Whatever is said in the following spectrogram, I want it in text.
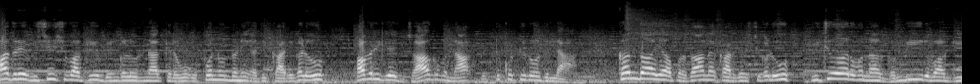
ಆದರೆ ವಿಶೇಷವಾಗಿ ಬೆಂಗಳೂರಿನ ಕೆಲವು ಉಪನೋಂದಣಿ ಅಧಿಕಾರಿಗಳು ಅವರಿಗೆ ಜಾಗವನ್ನ ಬಿಟ್ಟುಕೊಟ್ಟಿರೋದಿಲ್ಲ. ಕಂದಾಯ ಪ್ರಧಾನ ಕಾರ್ಯದರ್ಶಿಗಳು ವಿಚಾರವನ್ನು ಗಂಭೀರವಾಗಿ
